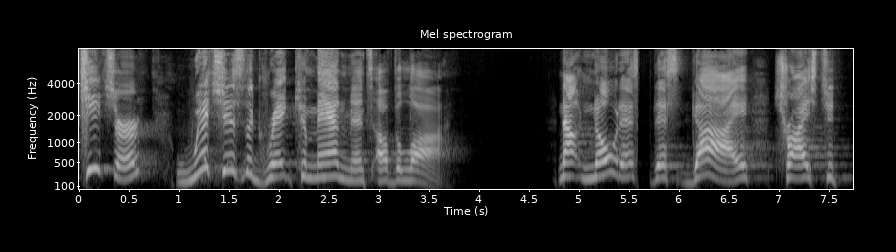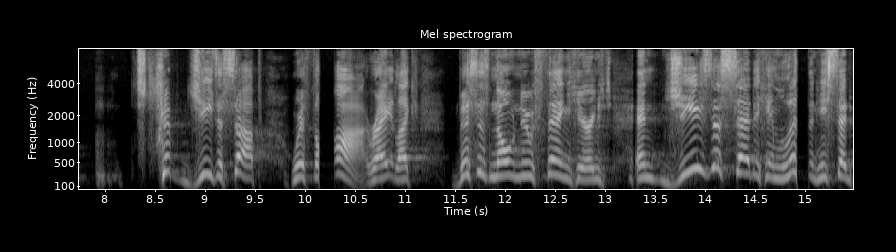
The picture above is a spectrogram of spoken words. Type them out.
Teacher, which is the great commandment of the law? Now, notice this guy tries to trip Jesus up with the law, right? Like, this is no new thing here. And Jesus said to him, Listen, he said,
